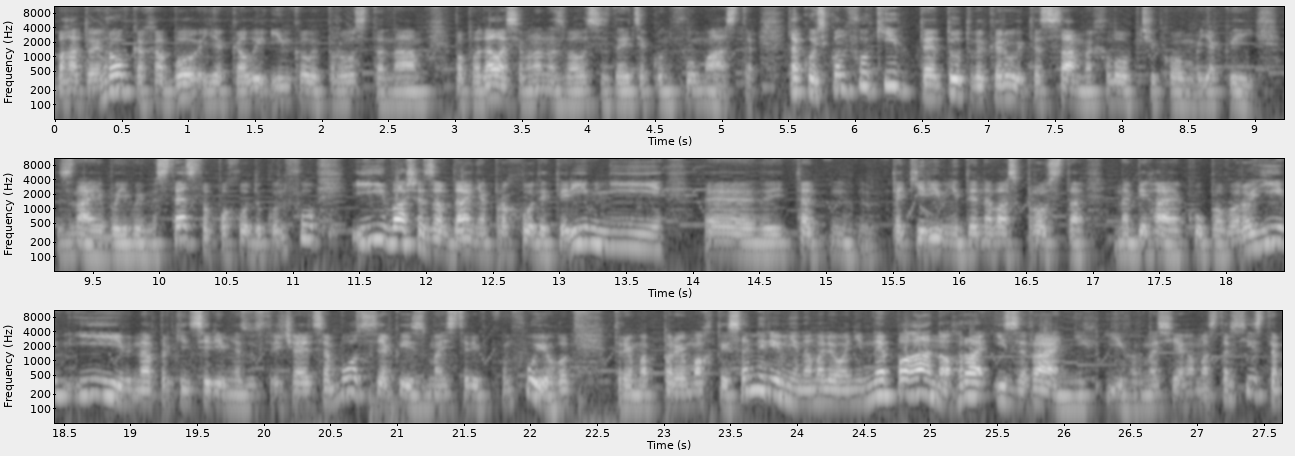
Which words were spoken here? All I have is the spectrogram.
багатоігровках, або як коли інколи просто нам попадалася, вона називалася, здається, Кунг-фу Мастер. Так ось Кунг-фу Кіт, е, тут ви керуєте саме хлопчиком, який знає бойове мистецтво по ходу кунг-фу, і ваше завдання проходити рівні, е, та, такі рівні, де на вас просто набігає купа ворогів, і наприкінці рівня зустрічається бос, який з майстерів кунг-фу, його треба перемогти. Самі рівні намальовані непогано. Гра із ранніх ігор на Sega Master System.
